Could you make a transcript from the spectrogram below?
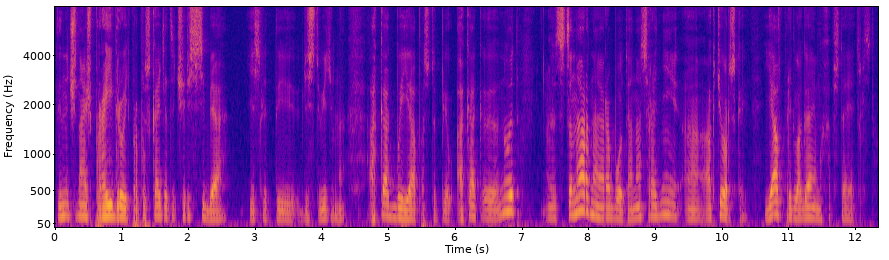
Ты начинаешь проигрывать, пропускать это через себя если ты действительно, а как бы я поступил, а как, э, ну это э, сценарная работа, она сродни а, актерской, я в предлагаемых обстоятельствах.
